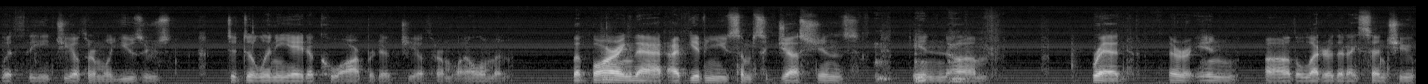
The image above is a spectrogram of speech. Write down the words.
with the geothermal users to delineate a cooperative geothermal element. But barring that, I've given you some suggestions in um, red. They're in uh, the letter that I sent you.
